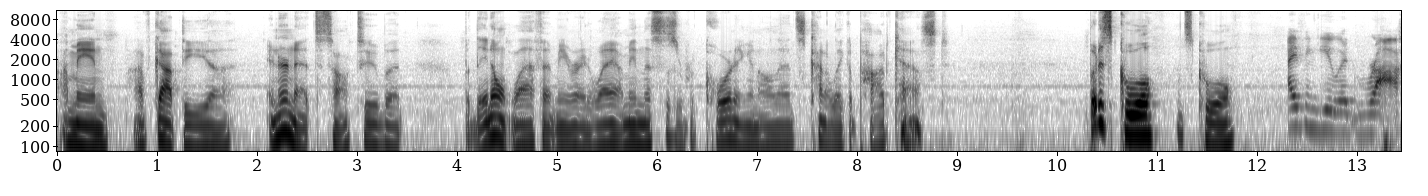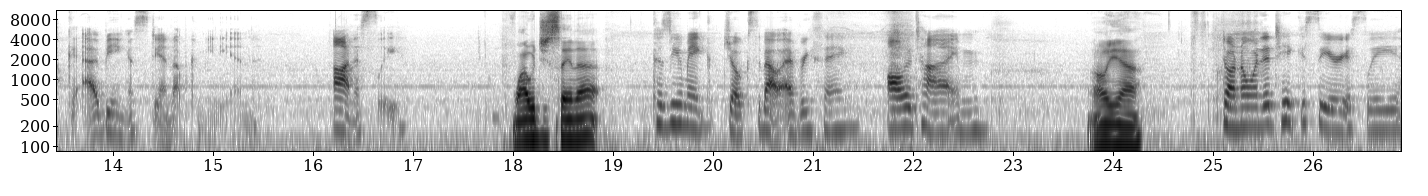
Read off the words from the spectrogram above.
I mean, I've got the uh, internet to talk to, but but they don't laugh at me right away. I mean, this is a recording and all that. It's kind of like a podcast. But it's cool. It's cool. I think you would rock at being a stand up comedian. Honestly. Why would you say that? Because you make jokes about everything all the time. Oh yeah. Don't know when to take you seriously.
